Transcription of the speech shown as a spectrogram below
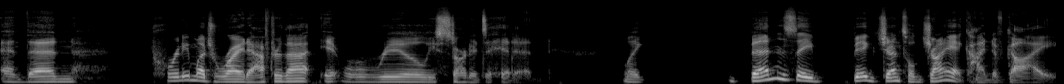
And then, pretty much right after that, it really started to hit in. Like, Ben is a big, gentle giant kind of guy.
